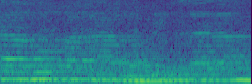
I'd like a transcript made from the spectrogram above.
له فلا مضل له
